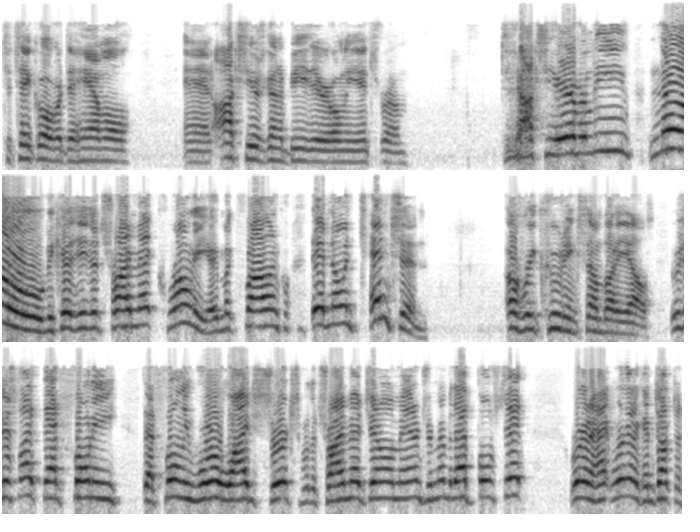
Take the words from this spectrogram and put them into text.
to take over to Hamill, and Oxier's going to be their only interim. Did Oxier ever leave? No, because he's a TriMet crony, a McFarlane. cr- They had no intention of recruiting somebody else. It was just like that phony, that phony worldwide search for the TriMet general manager. Remember that bullshit? We're gonna ha- we're gonna conduct a,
